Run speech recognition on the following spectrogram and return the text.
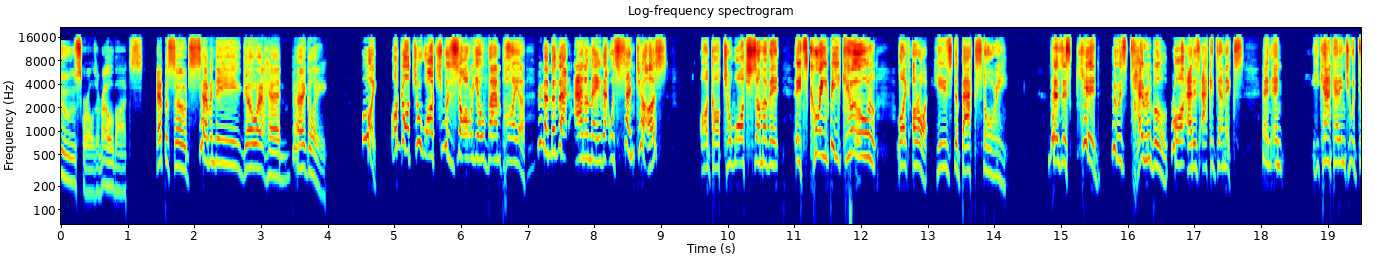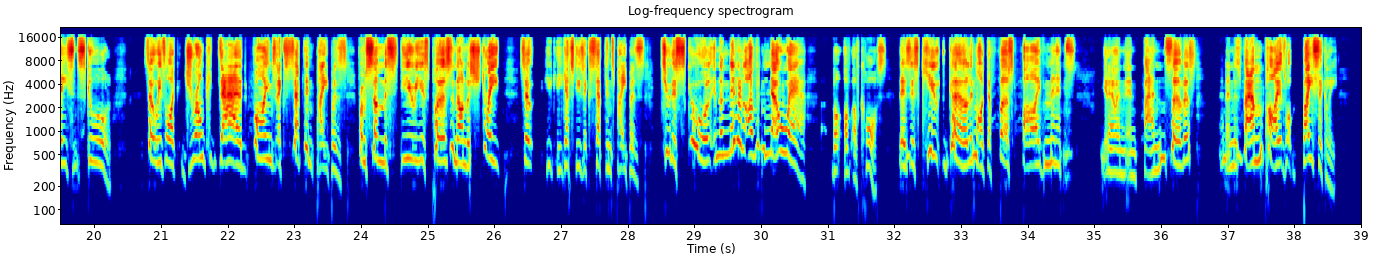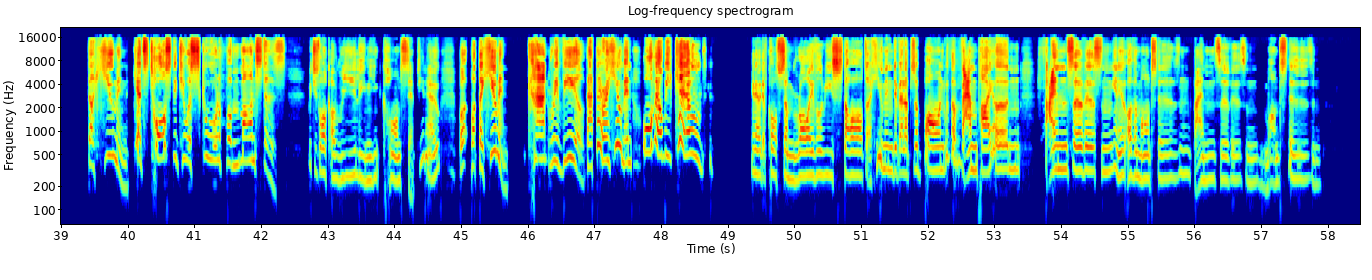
To Squirrels and Robots. Episode 70, Go Ahead, Bagley. Oi, I got to watch Rosario Vampire. Remember that anime that was sent to us? I got to watch some of it. It's creepy cool. Like, alright, here's the backstory. There's this kid who is terrible, right, at his academics, and, and he can't get into a decent school. So his like drunk dad finds acceptance papers from some mysterious person on the street. So he, he gets these acceptance papers to the school in the middle of nowhere. But of, of course, there's this cute girl in like the first five minutes, you know, in, in fan service. And then this vampire is what basically the human gets tossed into a school for monsters, which is like a really neat concept, you know. But but the human can't reveal that they're a human or they'll be killed. You know, of course, some rivalry starts. A human develops a bond with a vampire and fan service and, you know, other monsters and fan service and monsters and.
